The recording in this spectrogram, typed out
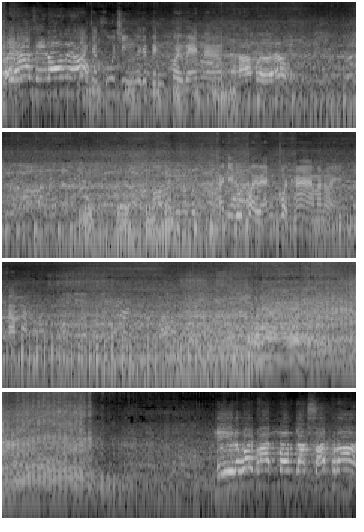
ไปห้าสี่ร้องเลย ห เอา ลังจากคู่ ชิงก็จะเป็นปล่อยแวนนะครับตามเหมือแล้วใครจะดูปล่อยแวนกด 5 มาหน่อยครับนี่นะไว้ผ่านมองจากสามพราน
